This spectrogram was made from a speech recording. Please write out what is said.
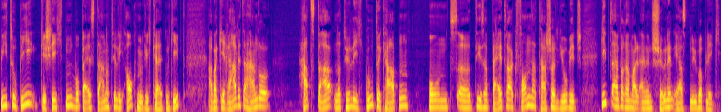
B2B-Geschichten, wobei es da natürlich auch Möglichkeiten gibt. Aber gerade der Handel hat da natürlich gute Karten und äh, dieser Beitrag von Natascha Ljubic gibt einfach einmal einen schönen ersten Überblick.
